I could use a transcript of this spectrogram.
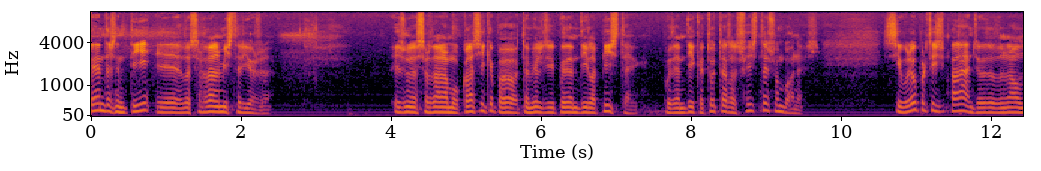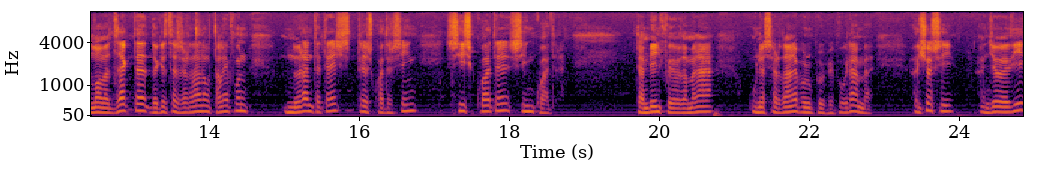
Acabem de sentir eh, la sardana misteriosa. És una sardana molt clàssica, però també els hi podem dir la pista. Podem dir que totes les festes són bones. Si voleu participar, ens heu de donar el nom exacte d'aquesta sardana al telèfon 93 345 6454. També ens podeu demanar una sardana per un proper programa. Això sí, ens heu de dir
